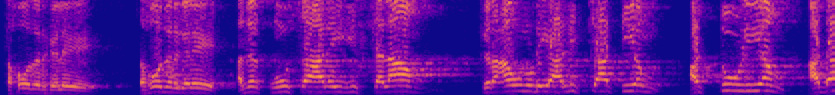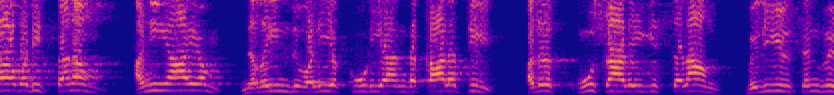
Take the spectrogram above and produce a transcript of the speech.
சகோதரர்களே சகோதரர்களே அதற்கு மூசா அலை இஸ்லாம் பிராவுனுடைய அழிச்சாட்டியம் அட்டூழியம் அடாவடித்தனம் அநியாயம் நிறைந்து வழியக்கூடிய அந்த காலத்தில் அதற்கு மூசா அலை இஸ்லாம் வெளியில் சென்று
